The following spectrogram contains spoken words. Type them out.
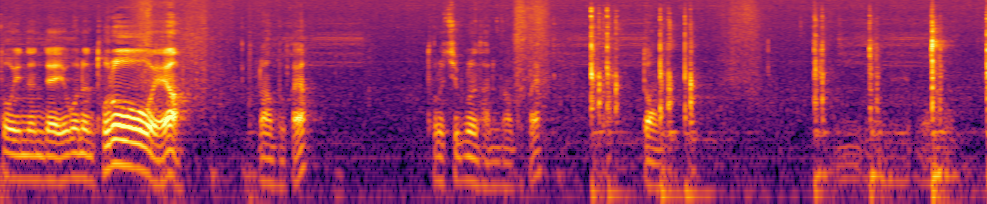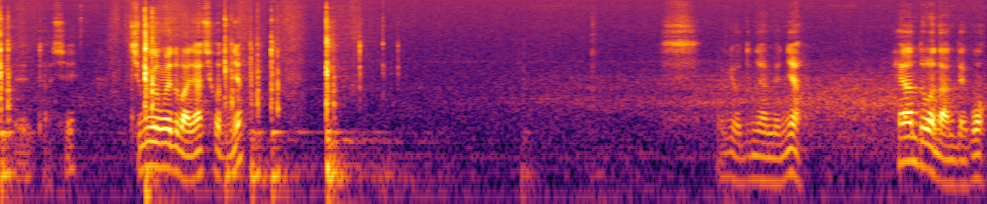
또 있는데 요거는 도로예요. 도로 한번 볼까요? 도로 지붕으로 사는 거 한번 볼까요? 동 네, 다시 지붕 경매도 많이 하시거든요. 여기 어디냐면요. 해안도로는 안 되고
